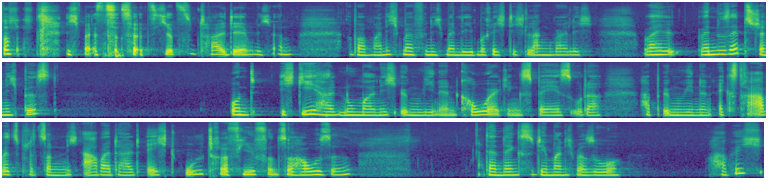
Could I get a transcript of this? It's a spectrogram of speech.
ich weiß, das hört sich jetzt total dämlich an. Aber manchmal finde ich mein Leben richtig langweilig. Weil wenn du selbstständig bist und ich gehe halt nun mal nicht irgendwie in einen Coworking Space oder habe irgendwie einen extra Arbeitsplatz, sondern ich arbeite halt echt ultra viel von zu Hause, dann denkst du dir manchmal so, habe ich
